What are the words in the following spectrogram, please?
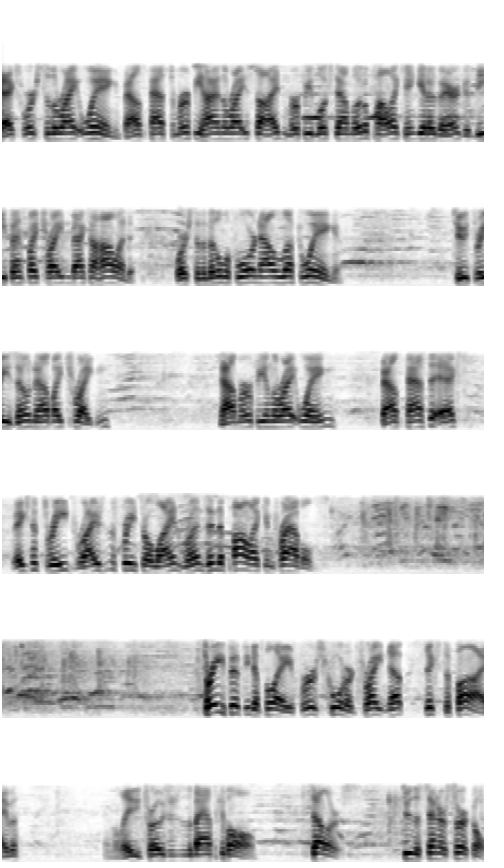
X works to the right wing. Bounce pass to Murphy high on the right side. Murphy looks down low to Pollock. Can't get her there. Good defense by Triton. Back to Holland. Works to the middle of the floor. Now left wing. 2 3 zone now by Triton. Now Murphy on the right wing. Bounce pass to X. Makes a three. Drives to the free throw line. Runs into Pollock and travels. 3.50 to play. First quarter. Triton up 6 to 5. And the Lady Trojans to the basketball. Sellers through the center circle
